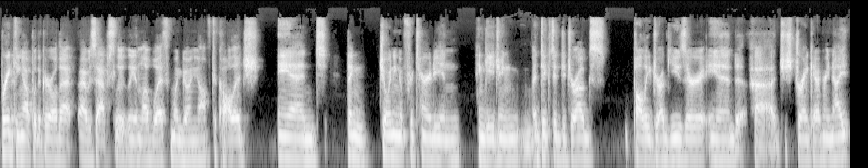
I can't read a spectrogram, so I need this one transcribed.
breaking up with a girl that I was absolutely in love with when going off to college and then joining a fraternity and engaging addicted to drugs, poly drug user, and uh, just drank every night.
